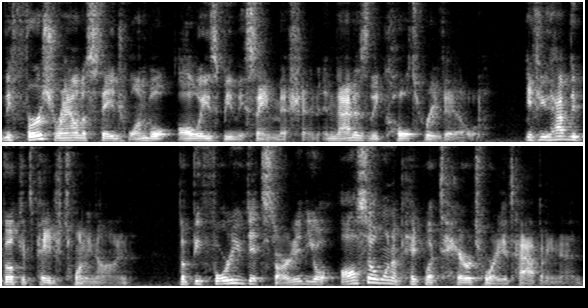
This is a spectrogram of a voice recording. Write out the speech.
The first round of stage one will always be the same mission, and that is the cult revealed. If you have the book, it's page 29. But before you get started, you'll also want to pick what territory it's happening in.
